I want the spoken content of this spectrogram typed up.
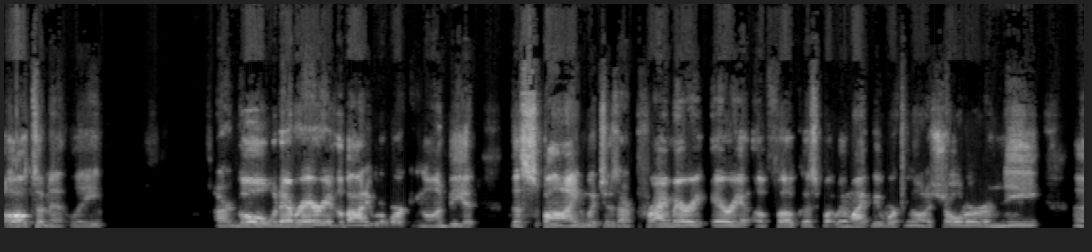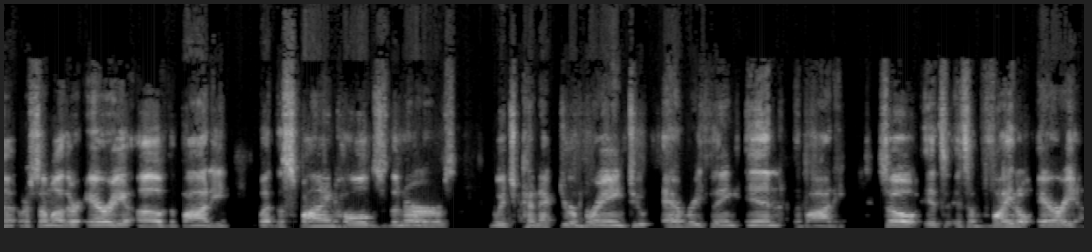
Ultimately, our goal, whatever area of the body we're working on, be it the spine, which is our primary area of focus, but we might be working on a shoulder or knee uh, or some other area of the body. But the spine holds the nerves which connect your brain to everything in the body. So it's it's a vital area.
